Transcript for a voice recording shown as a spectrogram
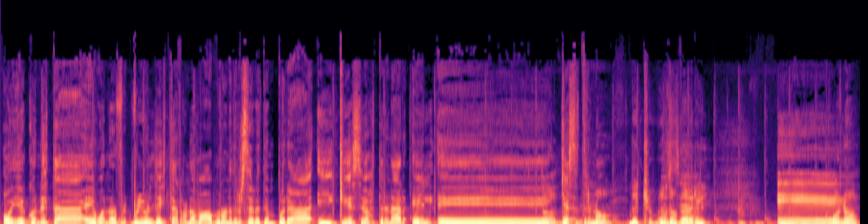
Oye, con esta, eh, bueno, Riverdale Star nos vamos por una tercera temporada y que se va a estrenar el... eh, ya se abril. estrenó, de hecho, el O 2 de abril. Eh, ¿O no?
